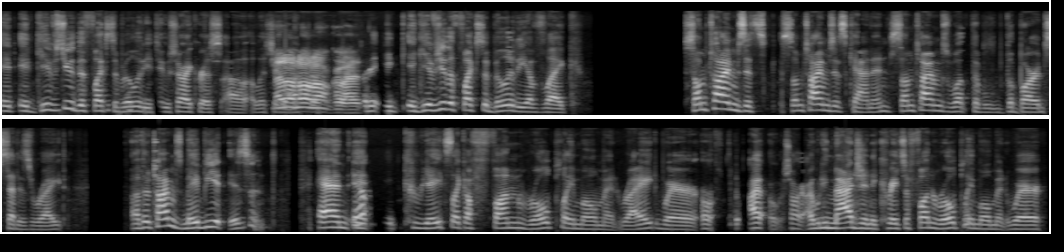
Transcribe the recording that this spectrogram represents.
It it gives you the flexibility too. Sorry, Chris. I'll, I'll let you. No, no, no, no. Go ahead. But it, it, it gives you the flexibility of like. Sometimes it's sometimes it's canon. Sometimes what the the bard said is right. Other times maybe it isn't, and Yep. it, it creates like a fun role play moment, right? Where or I oh, sorry, I would imagine it creates a fun role play moment where,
